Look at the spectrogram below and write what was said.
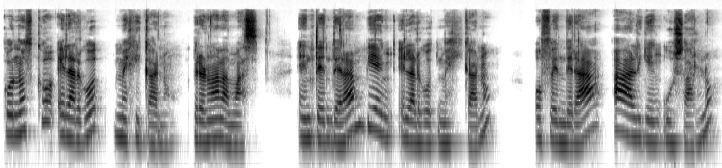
Conozco el argot mexicano, pero nada más. ¿Entenderán bien el argot mexicano? ¿Ofenderá a alguien usarlo?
